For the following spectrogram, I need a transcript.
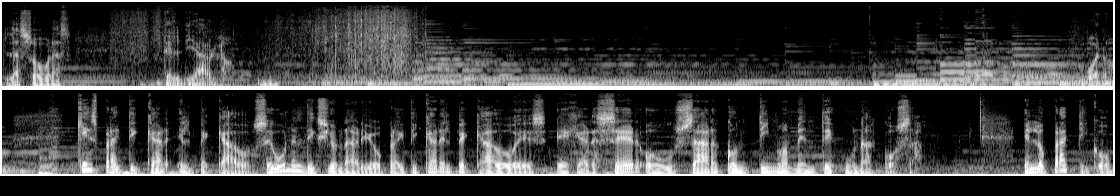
las obras del diablo. ¿Qué es practicar el pecado? Según el diccionario, practicar el pecado es ejercer o usar continuamente una cosa. En lo práctico,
